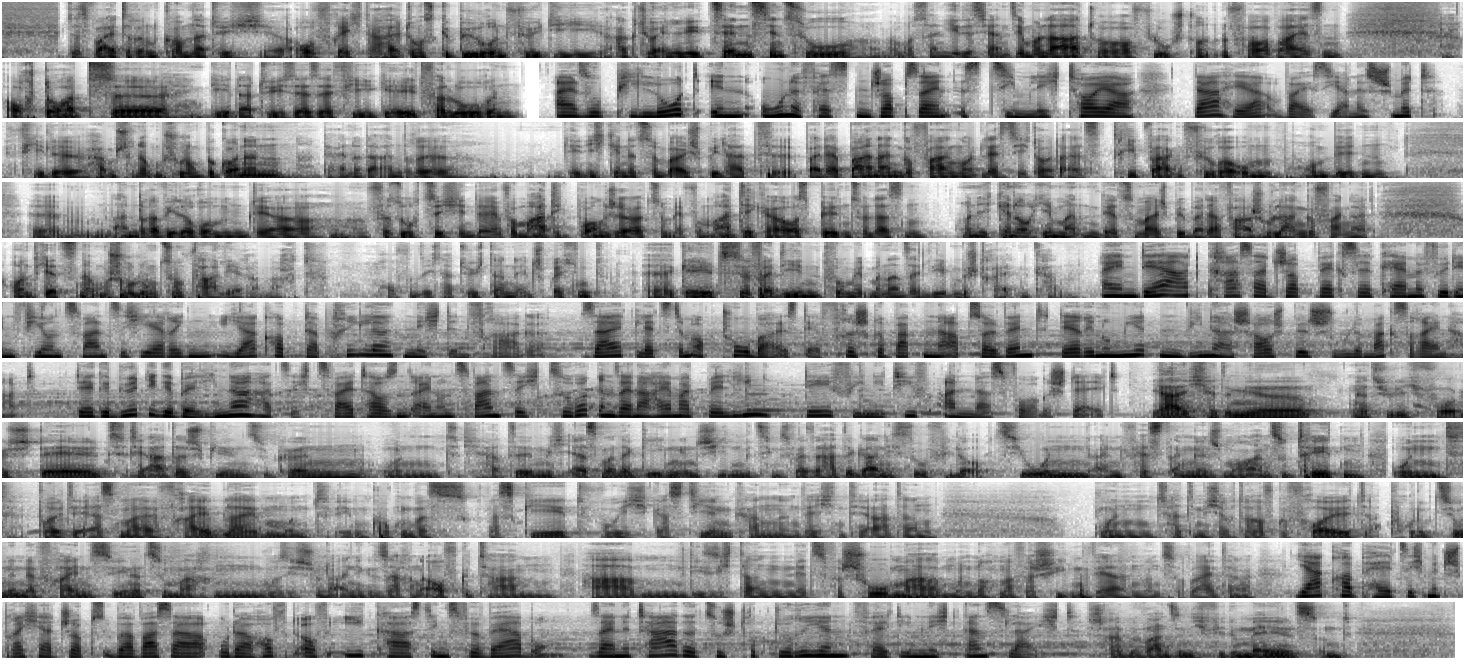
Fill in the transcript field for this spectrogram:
Des Weiteren kommen natürlich äh, Aufrechterhaltungsgebühren für die aktuelle Lizenz hinzu. Man muss dann jedes Jahr einen Simulator, Flugstunden vorweisen. Auch dort äh, geht natürlich sehr, sehr viel Geld verloren. Also Pilotin ohne festen Job sein ist ziemlich teuer. Daher weiß Janis Schmidt, Viele haben schon eine Umschulung begonnen. Der eine oder andere, den ich kenne zum Beispiel, hat äh, bei der Bahn angefangen und lässt sich dort als Triebwagenführer um, umbilden. Ähm, ein anderer wiederum, der versucht sich in der Informatikbranche zum Informatiker ausbilden zu lassen. Und ich kenne auch jemanden, der zum Beispiel bei der Fahrschule angefangen hat und jetzt eine Umschulung zum Fahrlehrer macht. Hoffen sich natürlich dann entsprechend äh, Geld zu verdienen, womit man dann sein Leben bestreiten kann. Ein derart krasser Jobwechsel käme für den 24-jährigen Jakob Daprile nicht in Frage. Seit letztem Oktober ist er frisch gebackener Absolvent der renommierten Wiener Schauspielschule Max Reinhardt. Der gebürtige Berliner hat sich 2021 zurück in seiner Heimat Berlin definitiv anders vorgestellt. Ja, ich hätte mir natürlich vorgestellt, Theater spielen zu können und ich hatte mich erstmal dagegen entschieden, beziehungsweise hatte gar nicht so viele Optionen, ein Festengagement anzutreten und wollte erstmal frei bleiben und eben gucken, was, was geht, wo ich gastieren kann, an welchen Theatern und hatte mich auch darauf gefreut, Produktionen in der freien Szene zu machen, wo sich schon einige Sachen aufgetan haben, die sich dann jetzt verschoben haben und nochmal verschieben werden und so weiter. Jakob hält sich mit Sprecherjobs über Wasser oder hofft auf E-Castings für Werbung. Seine Tage zu strukturieren fällt ihm nicht ganz leicht. Ich schreibe wahnsinnig viele Mails und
